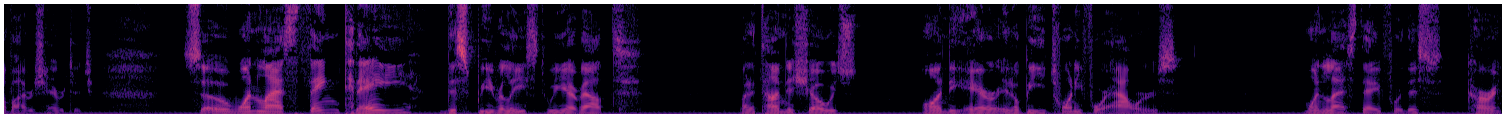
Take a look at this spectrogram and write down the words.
of Irish heritage. So, one last thing today, this be released. We are about, by the time this show is on the air, it'll be 24 hours. One last day for this current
